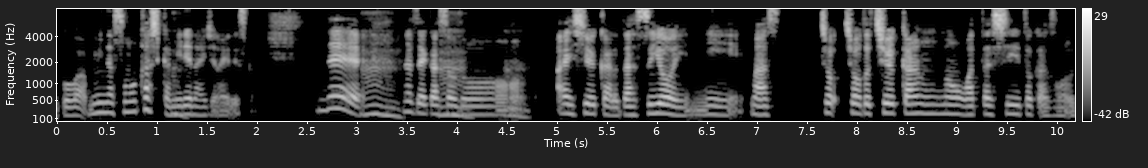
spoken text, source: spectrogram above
後は、みんなその科しか見れないじゃないですか。で、なぜかその、ICU から出す要員に、まあ、ちょ、ちょうど中間の私とか、その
